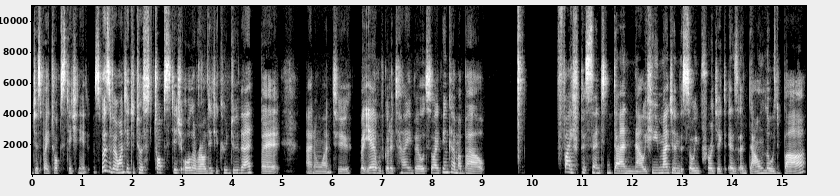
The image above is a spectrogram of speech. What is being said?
just by top stitching it. I suppose if I wanted to just top stitch all around it, you could do that, but I don't want to. But yeah, we've got a tie belt. So I think I'm about 5% done now. If you imagine the sewing project as a download bar,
